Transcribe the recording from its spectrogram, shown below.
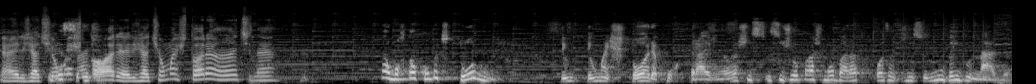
É, ele já tinha uma história, ele já tinha uma história antes, né? É, o Mortal Kombat todo tem, tem uma história por trás. Né? Eu acho esse jogo eu acho mais barato por causa disso. Ele não vem do nada.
